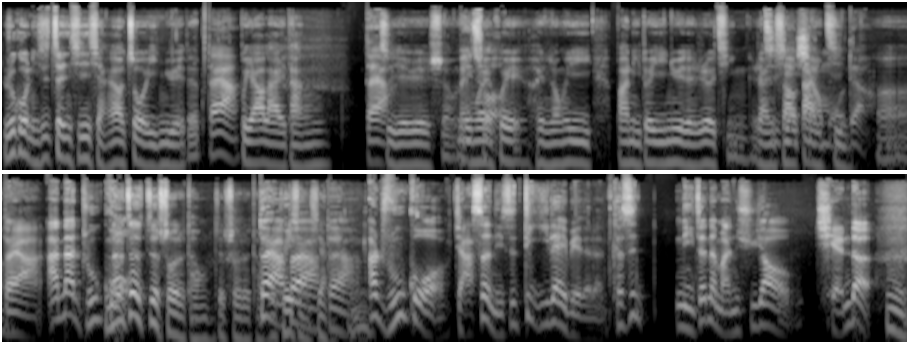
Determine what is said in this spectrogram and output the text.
如果你是真心想要做音乐的，对啊，不要来当职，业乐手，因为会很容易把你对音乐的热情燃烧殆尽。掉。啊，对啊。啊，那如果那这这说得通，这说得通，对啊对。啊对啊。啊，如果假设你是第一类别的人，可是你真的蛮需要钱的，嗯，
